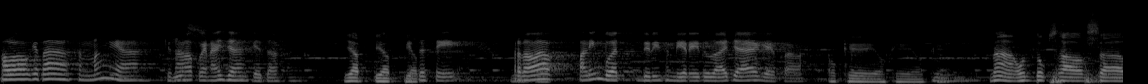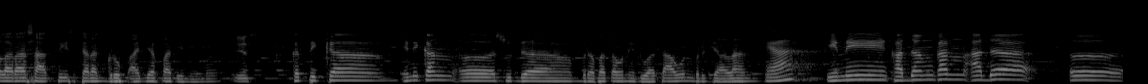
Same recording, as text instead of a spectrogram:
Kalau kita seneng ya kita Yes. lakuin aja gitu. Yap, yap, yap. Gitu sih. Pertama paling buat diri sendiri dulu aja gitu. Oke, oke, oke. Hmm. Nah, untuk salsa Larasati secara grup aja Fad ini mah. Yes. Ketika ini kan eh, sudah berapa tahun nih? Dua tahun berjalan. Ya. Ini kadang kan ada eh,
